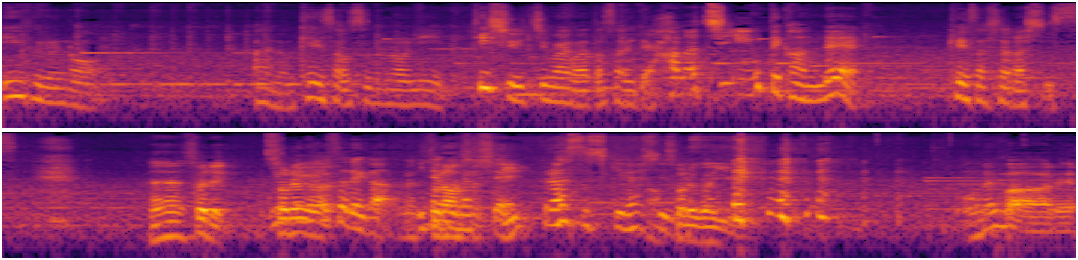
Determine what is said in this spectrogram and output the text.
インフルのあの検査をするのにティッシュ1枚渡されて鼻チーンって噛んで検査したらしいです。えー、それそれがそれが痛くなくてフランス式？フランス式らしいです。あそれがいい。俺はあれ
